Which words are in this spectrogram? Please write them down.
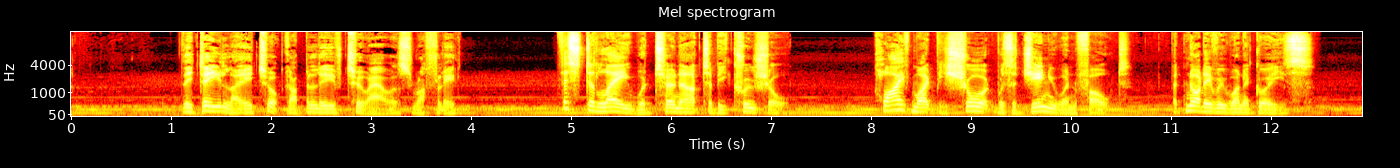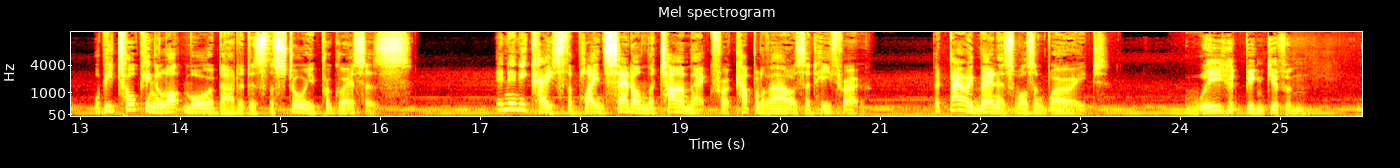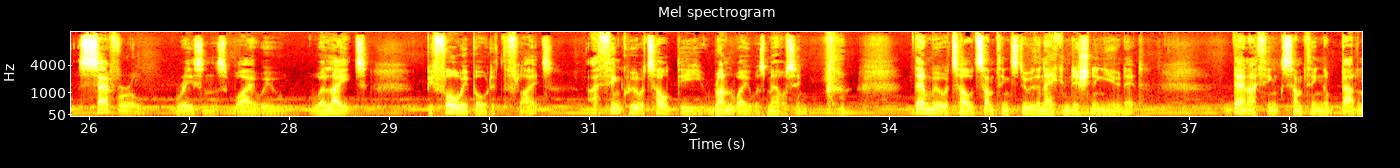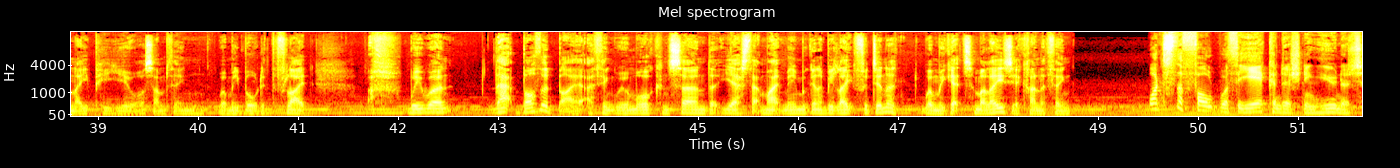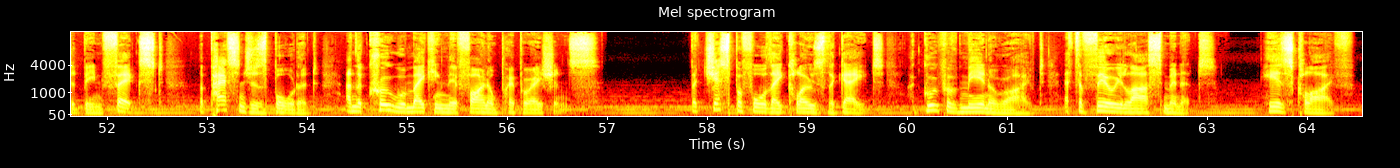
The delay took, I believe, two hours roughly. This delay would turn out to be crucial. Clive might be sure it was a genuine fault, but not everyone agrees. We'll be talking a lot more about it as the story progresses. In any case, the plane sat on the tarmac for a couple of hours at Heathrow. But Barry Manners wasn't worried. We had been given several reasons why we were late before we boarded the flight. I think we were told the runway was melting. then we were told something to do with an air conditioning unit. Then I think something about an APU or something when we boarded the flight. We weren't that bothered by it. I think we were more concerned that, yes, that might mean we're going to be late for dinner when we get to Malaysia, kind of thing. Once the fault with the air conditioning unit had been fixed, the passengers boarded and the crew were making their final preparations. But just before they closed the gate, a group of men arrived at the very last minute. Here's Clive.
